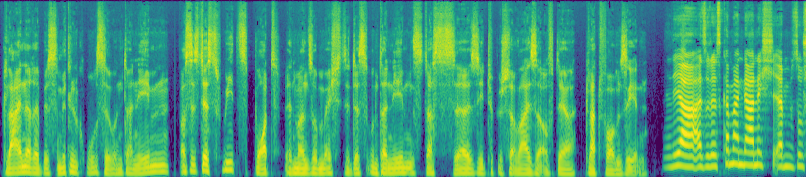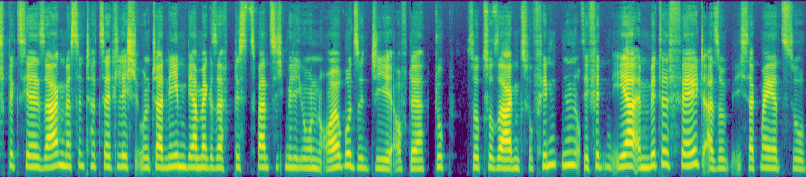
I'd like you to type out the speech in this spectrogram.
kleinere bis mittelgroße Unternehmen. Was ist der Sweet Spot, wenn man so möchte, des Unternehmens, das äh, Sie typischerweise auf der Plattform sehen? Ja, also das kann man gar nicht ähm, so speziell sagen. Das sind tatsächlich Unternehmen, wir haben ja gesagt, bis 20 Millionen Euro sind die auf der DUP sozusagen zu finden. Sie finden eher im Mittelfeld, also ich sag mal jetzt so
